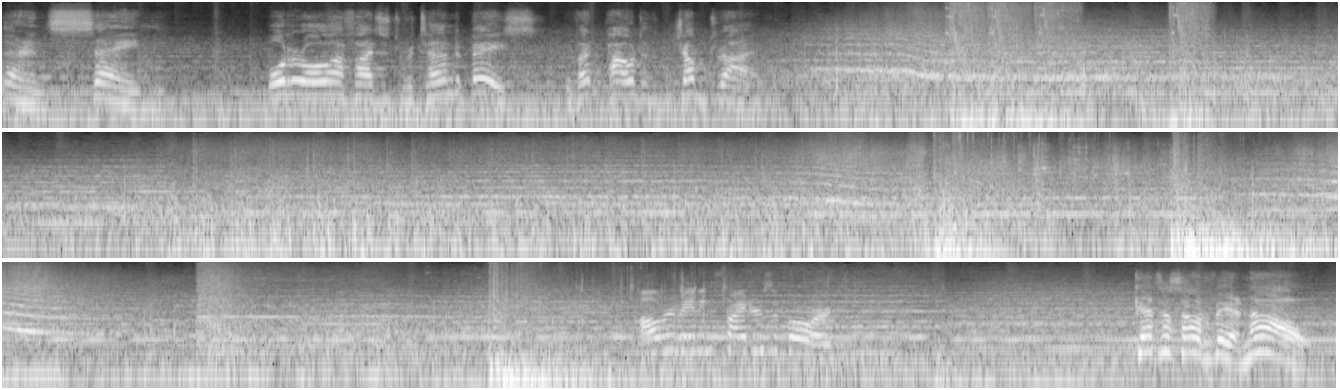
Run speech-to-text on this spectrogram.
They're insane. Order all our fighters to return to base. Divert power to the jump drive. All remaining fighters aboard. Get us out of here now!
